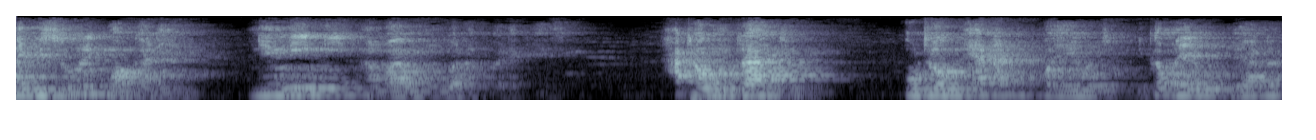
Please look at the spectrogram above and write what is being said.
ni vizuri kuangalia ni nini ambayo mungu anakuelekeza. Hata huu mtaji utaupeana tu kwa yeyote. Ni kama hiyo kupeana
